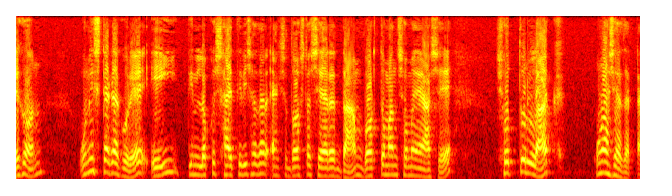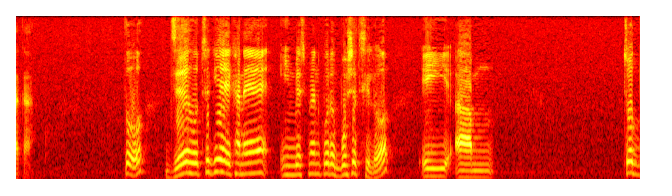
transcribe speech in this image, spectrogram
দেখুন, উনিশ টাকা করে এই তিন লক্ষ সাঁত্রিশ হাজার একশো দশটা শেয়ারের দাম বর্তমান সময়ে আসে সত্তর লাখ উনআশি হাজার টাকা। তো যে হচ্ছে গিয়ে এখানে ইনভেস্টমেন্ট করে বসেছিল এই চোদ্দ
